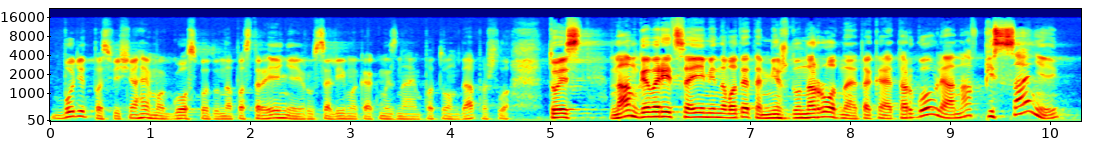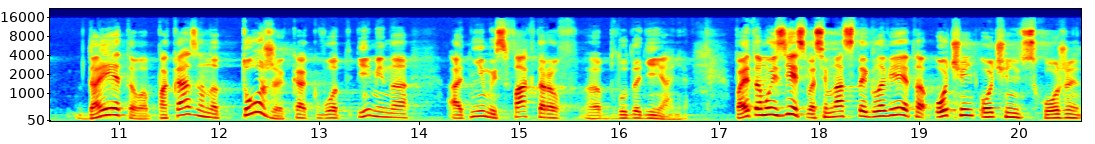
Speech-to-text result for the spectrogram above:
будет посвящаемо Господу на построение Иерусалима, как мы знаем потом, да, пошло. То есть нам говорится именно вот эта международная такая торговля, она в Писании до этого показана тоже как вот именно одним из факторов э, блудодеяния. Поэтому здесь, в 18 главе, это очень-очень схоже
